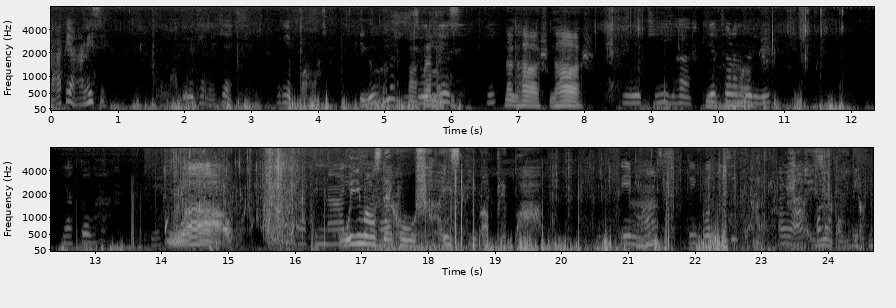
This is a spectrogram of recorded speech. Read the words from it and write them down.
লাঠি আনিছি লাঠি ওই ধারে রেখে আছি পুড়িয়ে পাওয়া কি গো ওখানে কাঁকড়া নাকি জড়িয়েছে না ঘাস ঘাস এ কি ঘাস কে জড়ান জড়িয়ে এত ঘাস ওয়াও রাত্রি নাই ওই মাছ দেখো সাইজ কি বাপরে বাপ এই মাছ তুই বলছিস? আমি আসব না দেখুন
